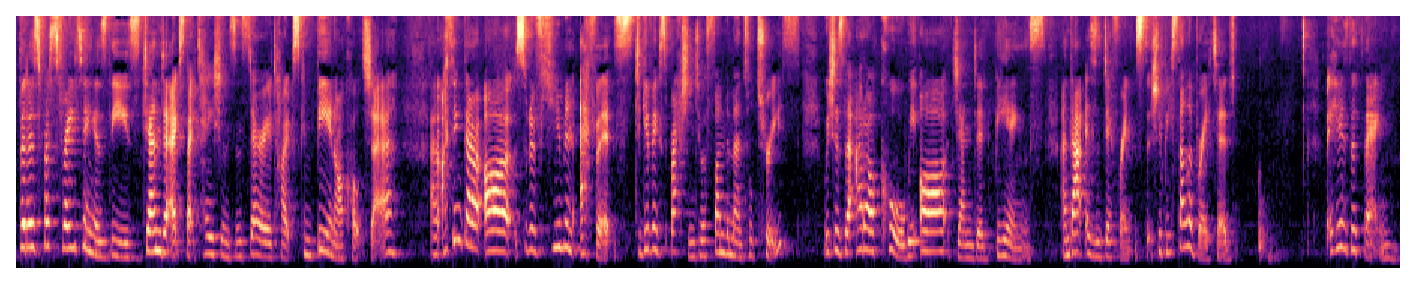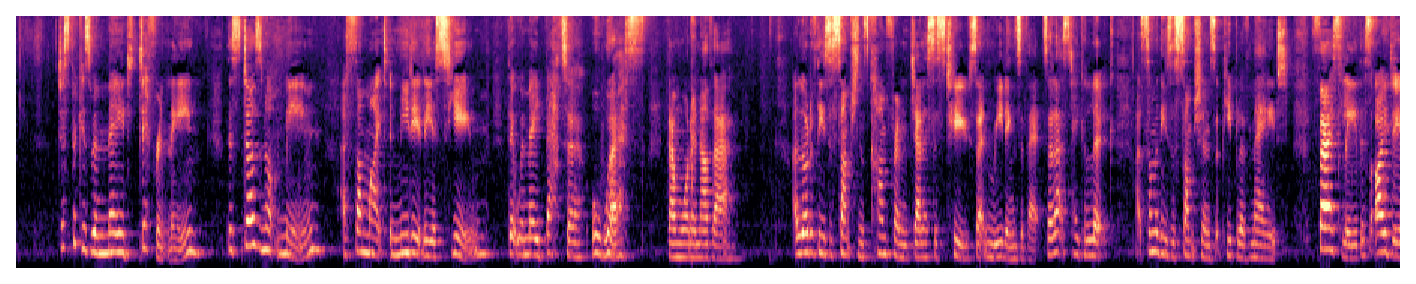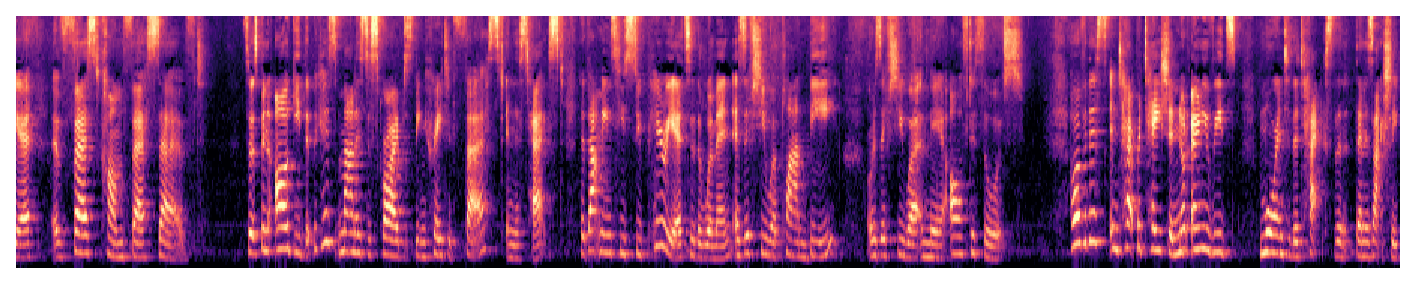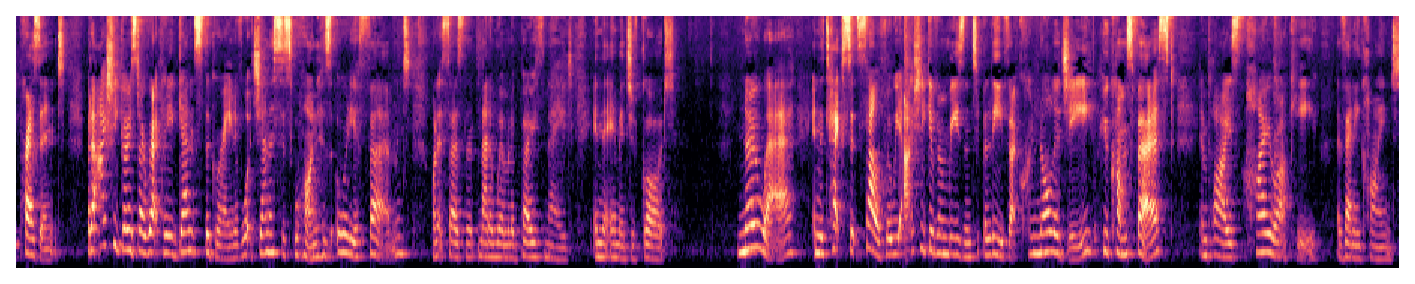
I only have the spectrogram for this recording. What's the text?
but as frustrating as these gender expectations and stereotypes can be in our culture, um, I think there are sort of human efforts to give expression to a fundamental truth, which is that at our core, we are gendered beings. And that is a difference that should be celebrated. But here's the thing just because we're made differently, this does not mean, as some might immediately assume, that we're made better or worse than one another a lot of these assumptions come from Genesis 2, certain readings of it. So let's take a look at some of these assumptions that people have made. Firstly, this idea of first come, first served. So it's been argued that because man is described as being created first in this text, that that means he's superior to the woman as if she were plan B or as if she were a mere afterthought. However, this interpretation not only reads more into the text than, than is actually present, but it actually goes directly against the grain of what Genesis 1 has already affirmed when it says that men and women are both made in the image of God. Nowhere in the text itself are we actually given reason to believe that chronology, who comes first, implies hierarchy of any kind.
